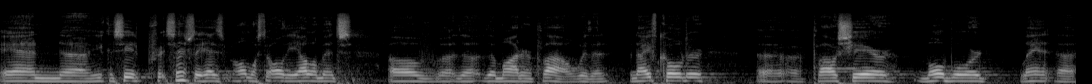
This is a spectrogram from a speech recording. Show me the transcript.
And uh, you can see it essentially has almost all the elements of uh, the, the modern plow with a knife coulter, uh, plowshare, moldboard, land, uh,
